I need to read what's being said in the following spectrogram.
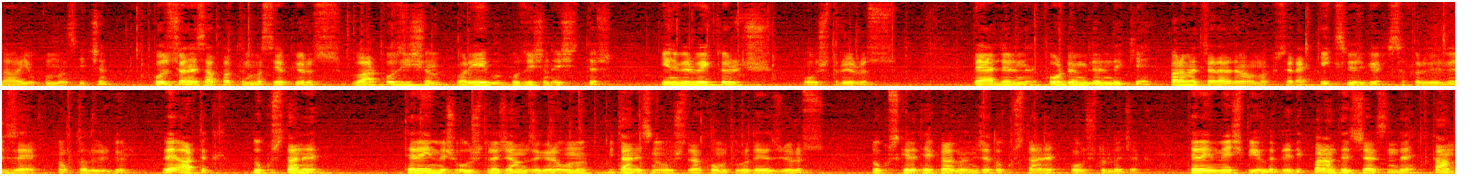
Daha iyi okunması için. Pozisyon hesaplattırması yapıyoruz. Var position, variable position eşittir. Yeni bir vektör 3 oluşturuyoruz. Değerlerini for döngülerindeki parametrelerden almak üzere x virgül 0 virgül z noktalı virgül ve artık 9 tane terrain mesh oluşturacağımıza göre onu bir tanesini oluşturan komutu burada yazıyoruz. 9 kere tekrarlanınca 9 tane oluşturulacak. Terrain Mesh Builder dedik. Parantez içerisinde tam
